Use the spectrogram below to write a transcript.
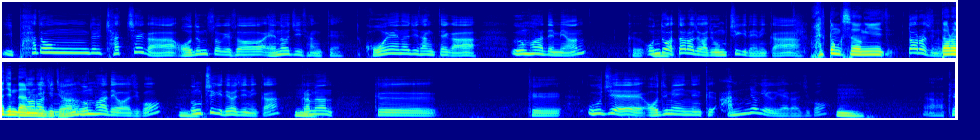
이 파동들 자체가 어둠 속에서 에너지 상태, 고에너지 상태가 음화되면 그 온도가 떨어져 가지고 응축이 되니까 활동성이 떨어지는. 떨어진다는 얘기죠. 음화되어 가지고 음. 응축이 되어지니까 음. 그러면 그, 그 우주의 어둠에 있는 그 압력에 의해 가지고 음. 아, 그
